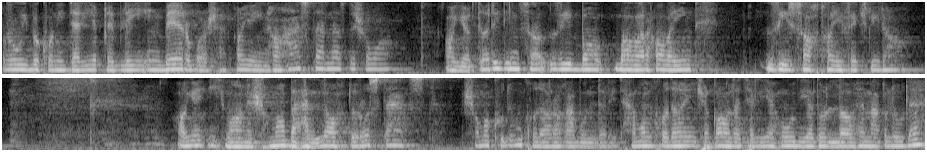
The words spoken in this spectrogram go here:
روی بکنید در یه قبله این بر باشد آیا اینها هست در نزد شما؟ آیا دارید این زیر باورها و این زیر ساخت های فکری را؟ آیا ایمان شما به الله درست است؟ شما کدوم خدا را قبول دارید؟ همون خدایی که قالت الیهود ید الله مغلوله؟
